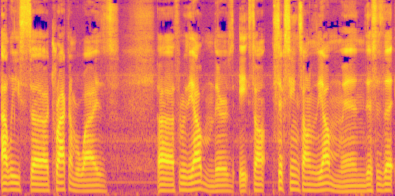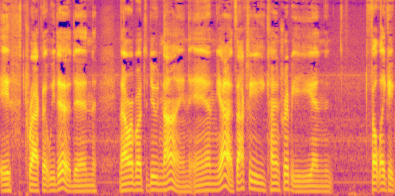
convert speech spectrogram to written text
at least uh, track number wise, uh, through the album. There's eight song, sixteen songs on the album, and this is the eighth track that we did, and now we're about to do nine. And yeah, it's actually kind of trippy, and felt like it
